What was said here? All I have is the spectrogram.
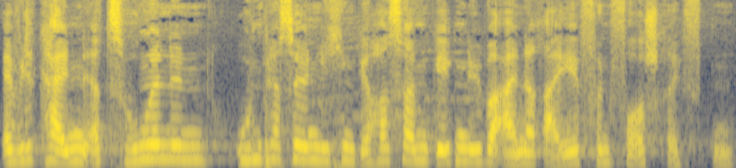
Er will keinen erzwungenen, unpersönlichen Gehorsam gegenüber einer Reihe von Vorschriften.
